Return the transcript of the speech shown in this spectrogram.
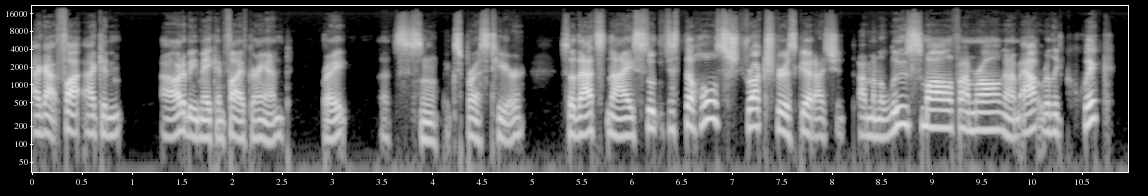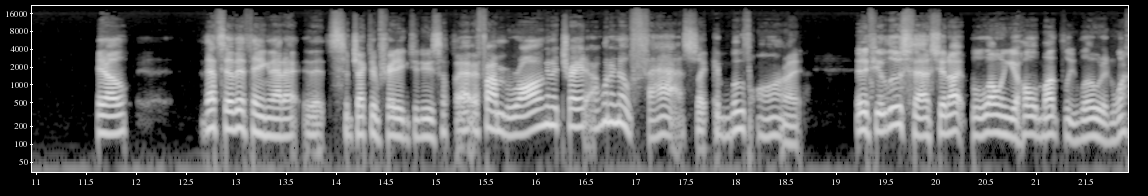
I got five. I can. I ought to be making five grand, right? That's Hmm. expressed here. So that's nice. So just the whole structure is good. I should. I'm going to lose small if I'm wrong, and I'm out really quick. You know, that's the other thing that I, that subjective trading to do. So if, I, if I'm wrong in a trade, I want to know fast so I can move on. Right. And if you lose fast, you're not blowing your whole monthly load in one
